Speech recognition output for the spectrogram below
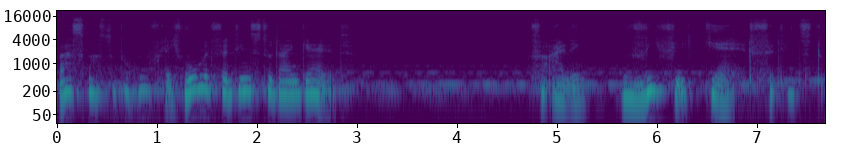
Was machst du beruflich? Womit verdienst du dein Geld? Vor allen Dingen, wie viel Geld verdienst du?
